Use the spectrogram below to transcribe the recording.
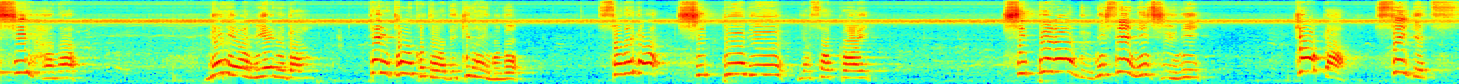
しい花。目には見えるが、手に取ることはできないもの。それが疾風流よさこい疾風ランド2022強化水月。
